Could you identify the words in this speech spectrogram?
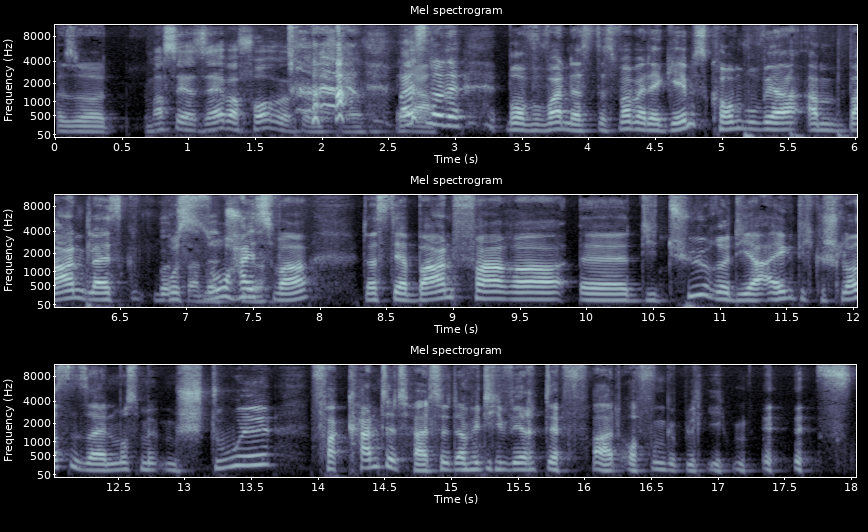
Also, Du machst dir ja selber Vorwürfe. Weißt Ja. du noch, der, boah, wo war denn das? Das war bei der Gamescom, wo wir am Bahngleis, wo es so heiß war, dass der Bahnfahrer äh, die Türe, die ja eigentlich geschlossen sein muss, mit dem Stuhl verkantet hatte, damit die während der Fahrt offen geblieben ist.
